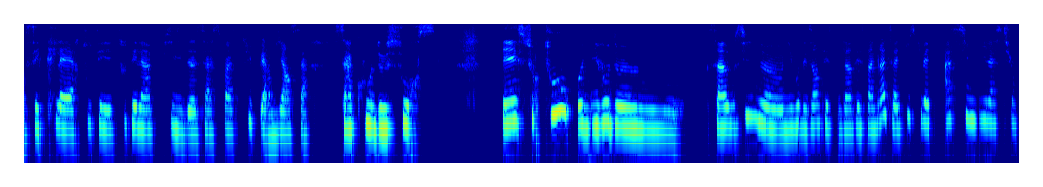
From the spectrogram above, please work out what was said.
C'est clair, tout est, tout est limpide, ça se passe super bien, ça, ça coule de source. Et surtout, au niveau de, ça aussi, au niveau des intestins grêles, ça va être tout ce qui va être assimilation.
